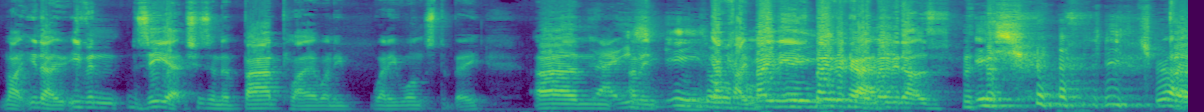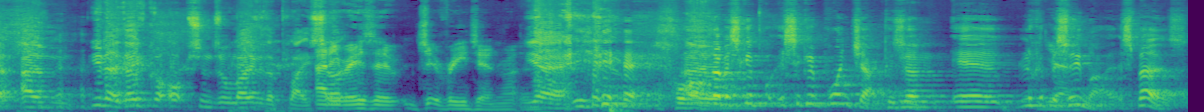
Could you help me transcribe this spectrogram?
like, you know, even Ziyech isn't a bad player when he when he wants to be. Um, Yeah, I mean, he's okay, maybe, He's maybe, okay, maybe that was. He's, he's. But, um, you know, they've got options all over the place. Addy So, Ray's a g- regen right there. yeah, no, it's a good. It's a good point, Jack. Because um, uh, look at Yeah. Bissouma at Spurs.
